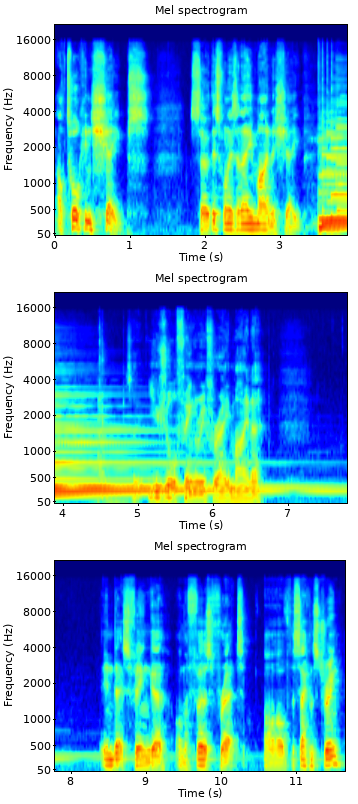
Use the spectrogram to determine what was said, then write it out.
I'll talk in shapes. So this one is an A minor shape So usual fingering for A minor. Index finger on the first fret of the second string.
